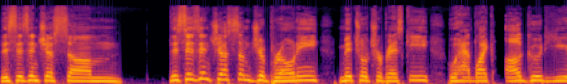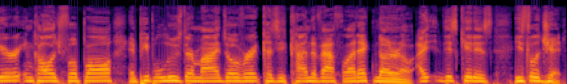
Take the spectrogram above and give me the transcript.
this isn't just some. This isn't just some jabroni, Mitchell Trubisky, who had like a good year in college football and people lose their minds over it because he's kind of athletic. No, no, no. I, this kid is, he's legit.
